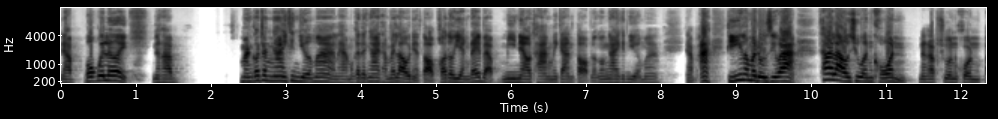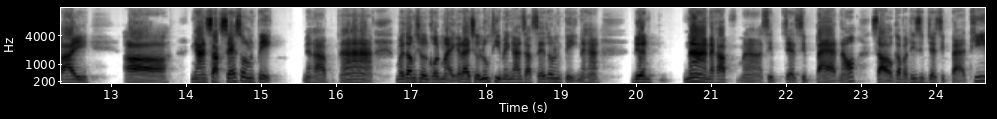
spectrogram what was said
นะครับพกไว้เลยนะครับมันก็จะง่ายขึ้นเยอะมากนะครับมันก็จะง่ายทำให้เราเนี่ยตอบข้อโต้แย้งได้แบบมีแนวทางในการตอบแล้วก็ง่ายขึ้นเยอะมากนะครับ อะ ทีนี้เรามาดูซิว่า ถ้าเราชวนคนนะครับ ชวนคนไปงาน Success Olympic นะครับ อ่า ไม่ต้องชวนคนใหม่ก็ได้ ชวนลูกทีมไปงาน Success Olympic นะฮะ เดือน หน้านะครับอ่าสิบเจ็ดสิบแปดเนาะเสาร์กับวันที่สิบเจ็ดสิบแปดที่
